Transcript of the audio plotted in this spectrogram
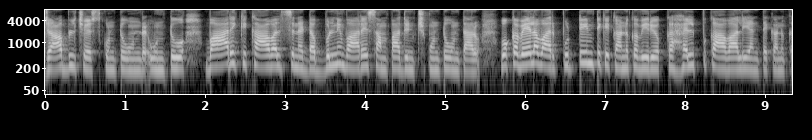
జాబ్లు చేసుకుంటూ ఉండ ఉంటూ వారికి కావలసిన డబ్బుల్ని వారే సంపాదించుకుంటూ ఉంటారు. ఒకవేళ వారి పుట్టింటికి కనుక వీరి యొక్క హెల్ప్ కావాలి అంటే కనుక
